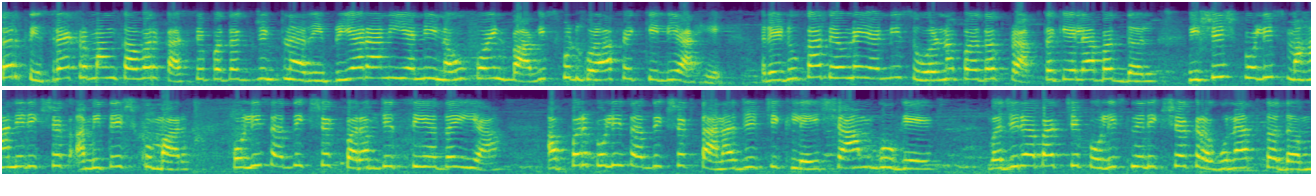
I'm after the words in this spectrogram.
तर तिसऱ्या क्रमांकावर कांस्य पदक जिंकणारी प्रिया राणी यांनी नऊ पॉईंट बावीस फूट गोळाफेक केली आहे. रेणुका देवणे यांनी सुवर्ण पदक प्राप्त केल्याबद्दल विशेष पोलीस महानिरीक्षक अमितेश कुमार पोलीस अधीक्षक परमजित सिंह दहिया अप्पर पोलीस अधीक्षक तानाजी चिखले श्याम घुगे वजिराबादचे पोलीस निरीक्षक रघुनाथ कदम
